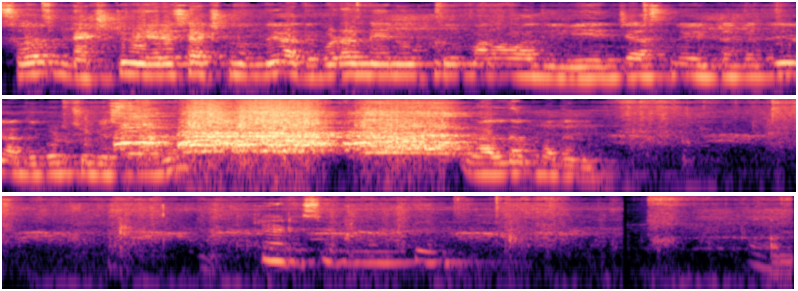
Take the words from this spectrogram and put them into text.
సో నెక్స్ట్ వేరే సెక్షన్ ఉంది. అది కూడా నేను ఇప్పుడు మనం అది ఏం చేస్తున్నాం ఏంటనేది అది కూడా చూపిస్తాను. వెళ్దాం పదండి. ఆన్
